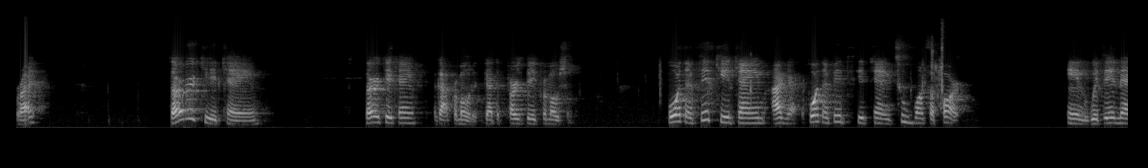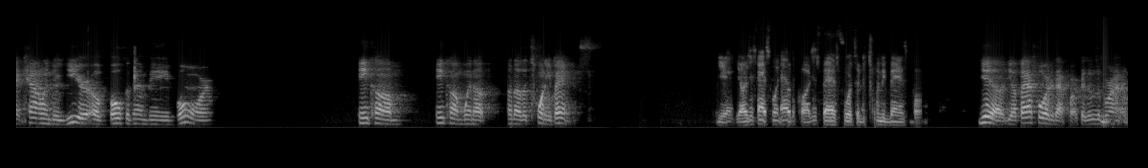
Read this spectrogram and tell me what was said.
right? Third kid came. Third kid came. I got promoted. Got the first big promotion. Fourth and fifth kid came. I got fourth and fifth kid came two months apart. And within that calendar year of both of them being born, income income went up another 20 bands. Yeah, y'all just fast forward that other part. Just fast forward to the 20 bands part. Yeah, yeah, fast forward to that part because it was a grind.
